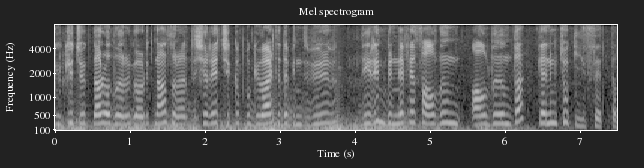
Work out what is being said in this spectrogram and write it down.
kü- küçük dar odaları gördükten sonra dışarıya çıkıp bu güvertede bir, bir- derin bir nefes aldığım, aldığımda kendimi çok iyi hissettim.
